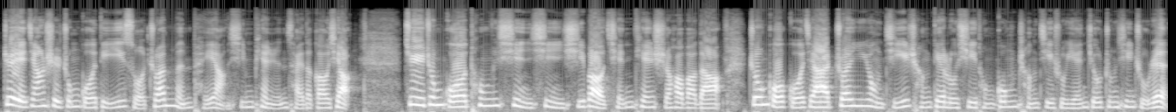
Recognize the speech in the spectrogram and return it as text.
这也将是中国第一所专门培养芯片人才的高校。据中国通信信息报前天十号报道，中国国家专用集成电路系统工程技术研究中心主任、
